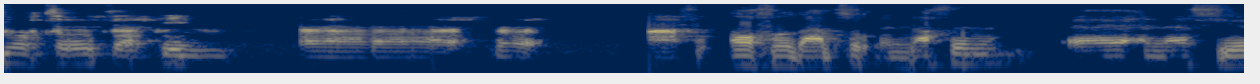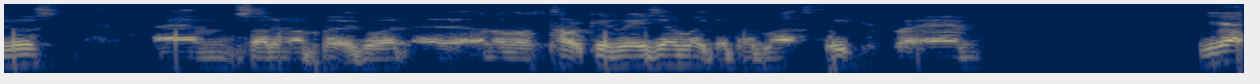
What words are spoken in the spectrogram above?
4 2 to a team uh, offered absolutely nothing uh, in this Euros. Um, sorry, I'm about to go into another Turkey razor like I did last week. But um, yeah,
